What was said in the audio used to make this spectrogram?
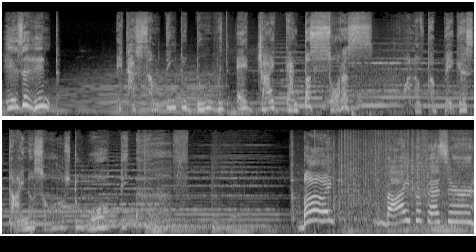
Here's a hint. It has something to do with a Gigantosaurus, one of the biggest dinosaurs to walk the earth. Bye! Bye, Professor.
